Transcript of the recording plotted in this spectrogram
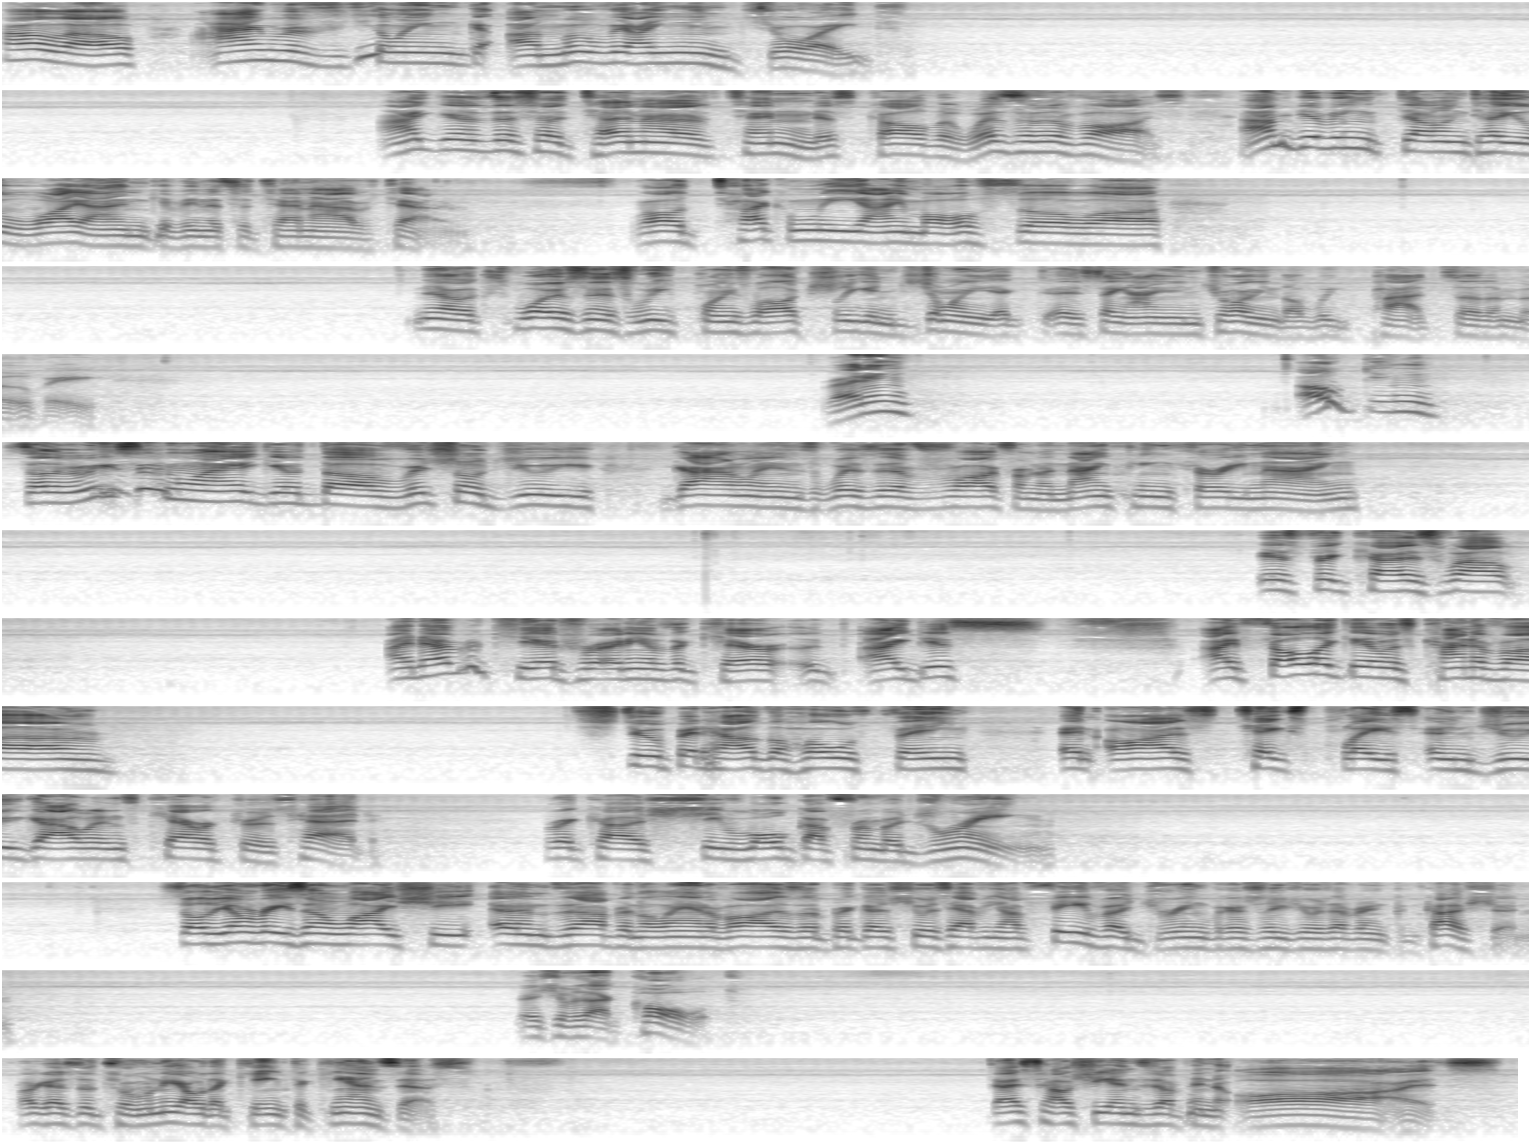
Hello, I'm reviewing a movie I enjoyed. I give this a 10 out of 10. It's called The Wizard of Oz. I'm giving, don't tell you why I'm giving this a 10 out of 10. Well, technically, I'm also, uh, you know, his weak points while actually enjoying it, uh, saying I'm enjoying the weak parts of the movie. Ready? Okay. So the reason why I give the original Judy Garland's Wizard of Oz from the 1939 is because, well, I never cared for any of the characters. I just, I felt like it was kind of a stupid how the whole thing in Oz takes place in Judy Garland's character's head because she woke up from a dream. So the only reason why she ended up in the land of Oz is because she was having a fever dream because she was having a concussion. Because she was that cold. Because the tornado that came to Kansas. That's how she ended up in Oz.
